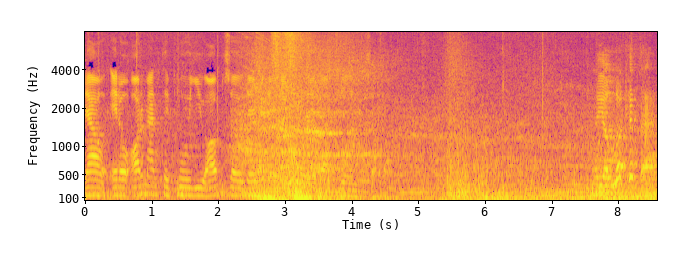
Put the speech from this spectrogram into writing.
Now, it'll automatically pull you up, so there's no need to worry about pulling yourself up. Will you look at that?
